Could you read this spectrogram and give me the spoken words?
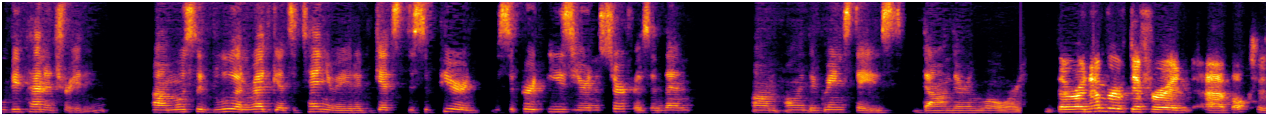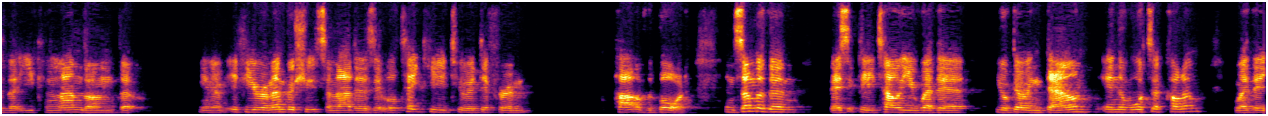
will be penetrating. Um, mostly blue and red gets attenuated, gets disappeared, disappeared easier in the surface, and then um, only the green stays down there lower. There are a number of different uh, boxes that you can land on that, you know, if you remember Chutes and Ladders, it will take you to a different part of the board. And some of them basically tell you whether you're going down in the water column, whether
